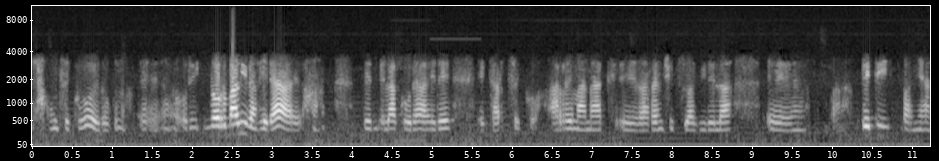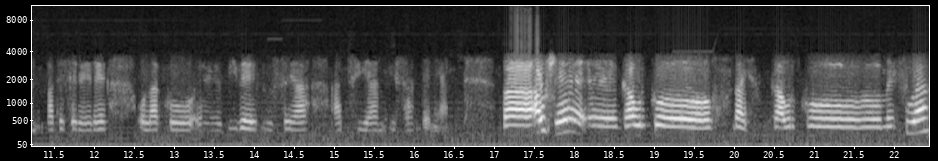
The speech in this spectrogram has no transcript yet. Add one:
laguntzeko edo bueno, eh, hori normalidadera den delakora ere ekartzeko. Harremanak e, garrantzitsuak direla e, ba, beti, baina batez ere ere olako e, bide luzea atzian izan denean. Ba, hause, e, gaurko, bai, gaurko mezua,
